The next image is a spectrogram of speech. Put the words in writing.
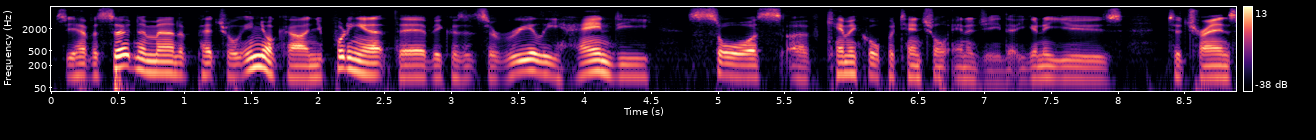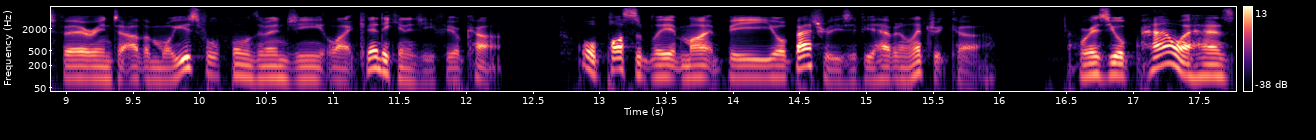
So you have a certain amount of petrol in your car and you're putting it there because it's a really handy source of chemical potential energy that you're going to use to transfer into other more useful forms of energy like kinetic energy for your car. Or possibly it might be your batteries if you have an electric car. Whereas your power has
